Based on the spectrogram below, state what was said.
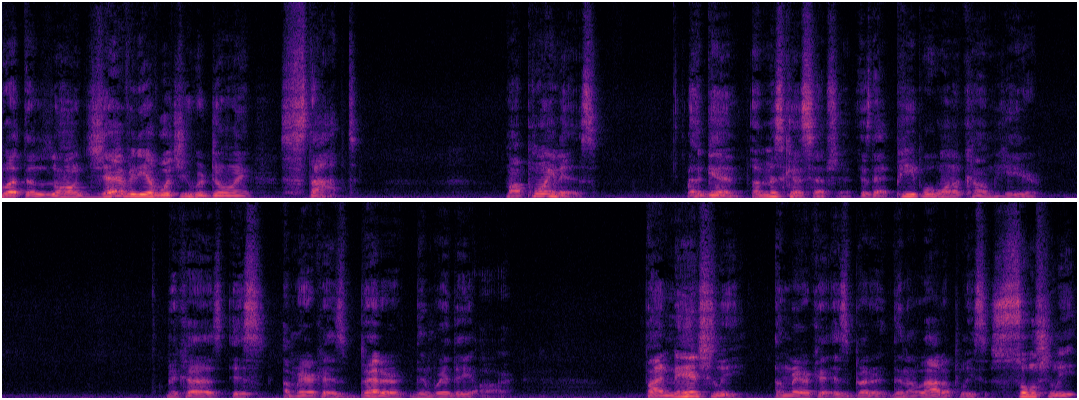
but the longevity of what you were doing stopped. My point is, again, a misconception is that people want to come here because it's America is better than where they are. Financially, America is better than a lot of places. Socially,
